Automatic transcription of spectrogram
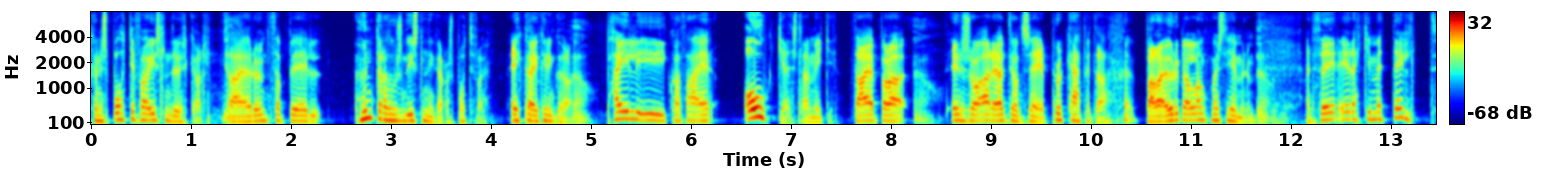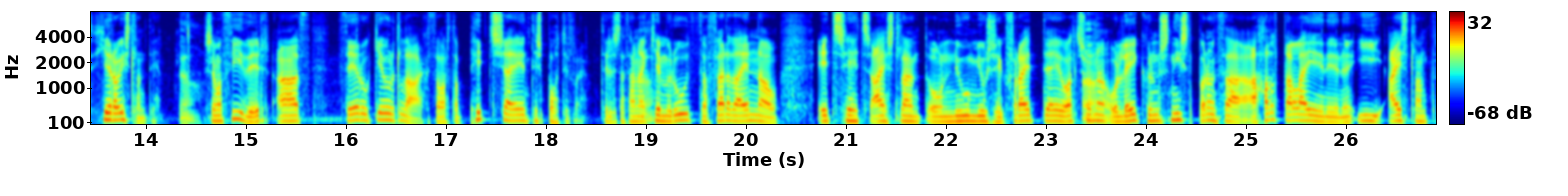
hvernig Spotify á Íslandi virkar. Já. það er um það byl 100.000 Íslandingar á Spotify, eitthvað í kringu það. Já, pæli í hvað það er ógeðslega mikið. Það er bara já, eins og Ari Aldjóðan segir per capita, bara örgulega langmest í heiminum. Já. en þeir eru ekki með deilt hér á Íslandi já, sem að þýðir að þegar þú gefur út lag þá ert að pitcha þig inn til Spotify til þess að þannig að kemur út þá ferða inn á It's Hits Iceland og New Music Friday og allt svona og leikurinn snýst bara um það að halda læginu í Iceland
